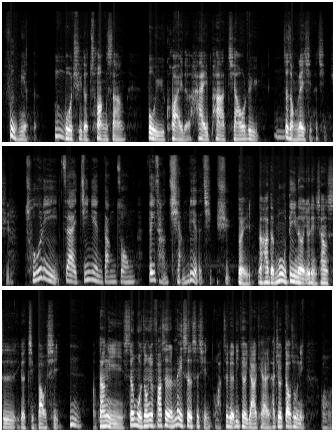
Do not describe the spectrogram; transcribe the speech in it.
负面的，过去的创伤、不愉快的、害怕、焦虑这种类型的情绪，处理在经验当中。非常强烈的情绪，对，那它的目的呢，有点像是一个警报器。嗯，当你生活中又发生了类似的事情，哇，这个立刻压起来，它就会告诉你，哦，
